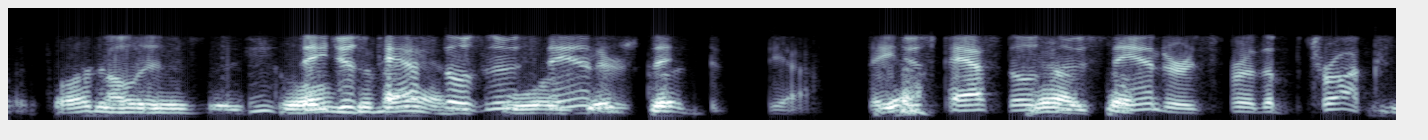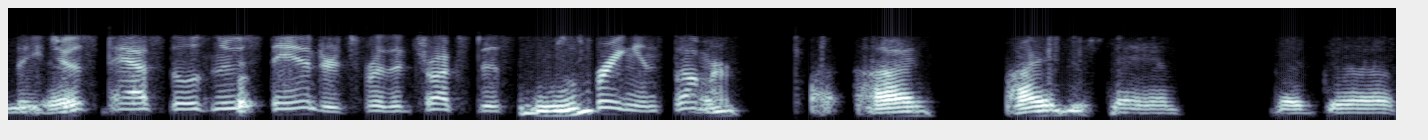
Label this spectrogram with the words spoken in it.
But part of Well, it it- is They just passed those new standards. They, yeah. They Yeah. just passed those Yeah, new so- standards for the trucks. They Yeah. just passed those new standards for the trucks this Mhm. spring and summer. I I understand, but uh,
